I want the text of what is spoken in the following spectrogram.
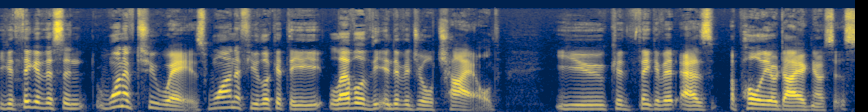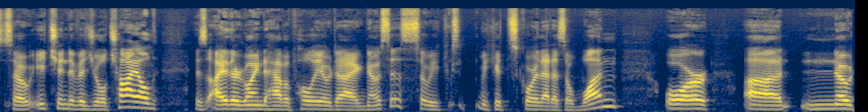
you can think of this in one of two ways. One, if you look at the level of the individual child, you could think of it as a polio diagnosis. So each individual child is either going to have a polio diagnosis, so we, we could score that as a 1, or uh, no,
